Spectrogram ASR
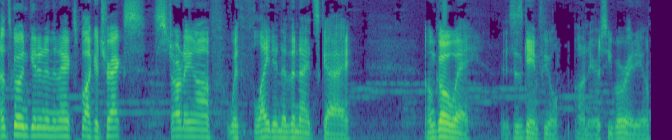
let's go ahead and get into the next block of tracks, starting off with Flight into the Night Sky. Don't go away. This is Game Fuel on Air Radio.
